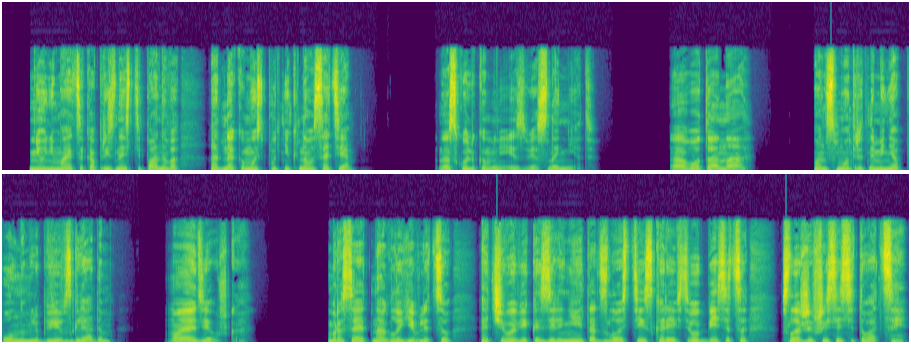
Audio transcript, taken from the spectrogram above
— не унимается капризная Степанова, однако мой спутник на высоте. «Насколько мне известно, нет. А вот она...» Он смотрит на меня полным любви взглядом. «Моя девушка». Бросает нагло ей в лицо, отчего Вика зеленеет от злости и, скорее всего, бесится в сложившейся ситуации.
